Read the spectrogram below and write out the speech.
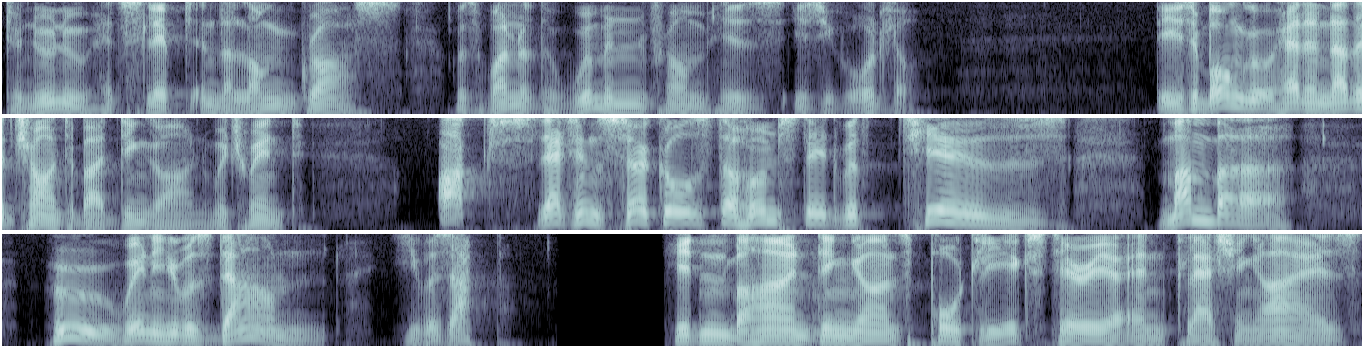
Tununu had slept in the long grass with one of the women from his isigodlo. The Isibongo had another chant about Dingaan, which went, Ox that encircles the homestead with tears, Mamba, who, when he was down, he was up. Hidden behind Dingaan's portly exterior and flashing eyes,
